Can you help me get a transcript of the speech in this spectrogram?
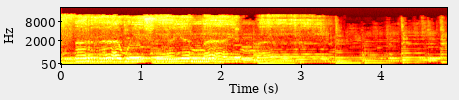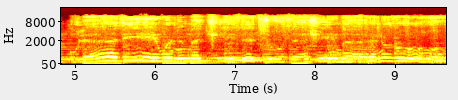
فراوي يما يما ولادي وين ما تشيت تودا شي نروح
